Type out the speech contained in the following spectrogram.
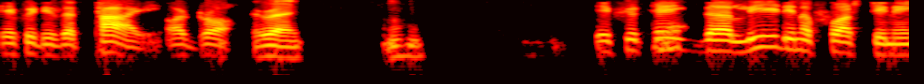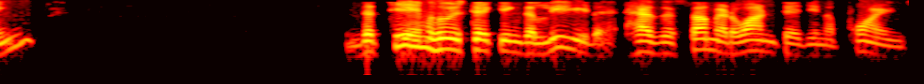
if it is a tie or draw. Right. Hmm If you take the lead in a first inning, the team who is taking the lead has a some advantage in a points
